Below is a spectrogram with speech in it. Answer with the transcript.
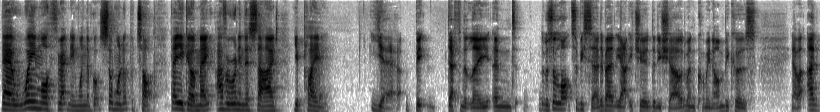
they're way more threatening when they've got someone up the top. There you go, mate. Have a run in the side. You're playing. Yeah, definitely. And there was a lot to be said about the attitude that he showed when coming on because, you know, I'd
